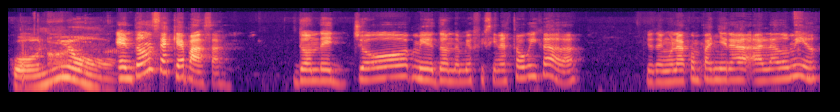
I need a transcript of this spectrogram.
Coño. Entonces, ¿qué pasa? Donde yo, mi, donde mi oficina está ubicada, yo tengo una compañera al lado mío,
